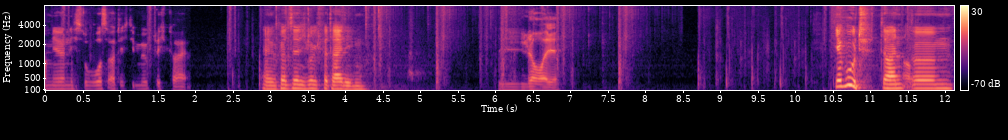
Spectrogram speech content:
haben hier nicht so großartig die Möglichkeiten. Ja, wir können es ja nicht wirklich verteidigen. LOL. Ja gut, dann ähm,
